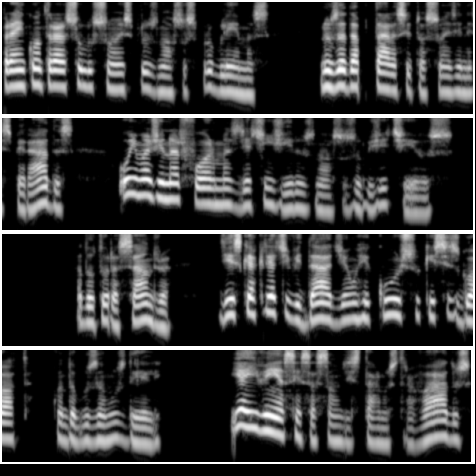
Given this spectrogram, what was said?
para encontrar soluções para os nossos problemas, nos adaptar a situações inesperadas ou imaginar formas de atingir os nossos objetivos. A doutora Sandra diz que a criatividade é um recurso que se esgota quando abusamos dele. E aí vem a sensação de estarmos travados,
